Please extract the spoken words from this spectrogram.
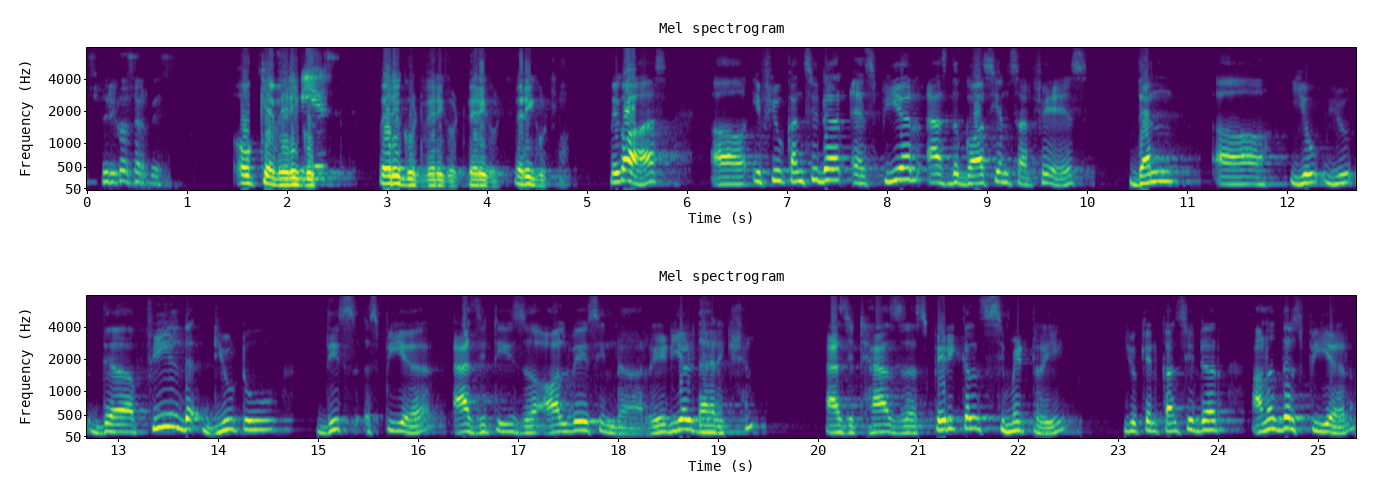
spherical surface. Okay, very good. Yes. Very good, very good, very good, very good. Because uh, if you consider a sphere as the Gaussian surface, then you you the field due to this sphere as it is uh, always in the radial direction, as it has a spherical symmetry, you can consider another sphere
